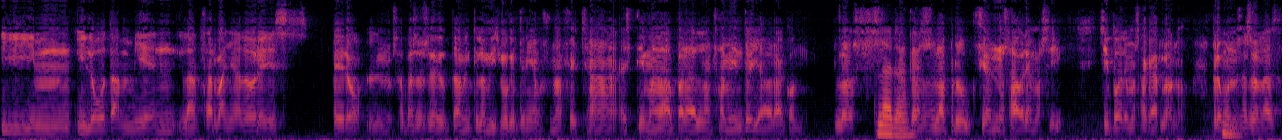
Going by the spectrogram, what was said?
Y, y, luego también lanzar bañadores, pero nos ha pasado exactamente lo mismo, que teníamos una fecha estimada para el lanzamiento y ahora con los retrasos en la producción no sabremos si, si podremos sacarlo o no. Pero bueno, mm. esas son las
